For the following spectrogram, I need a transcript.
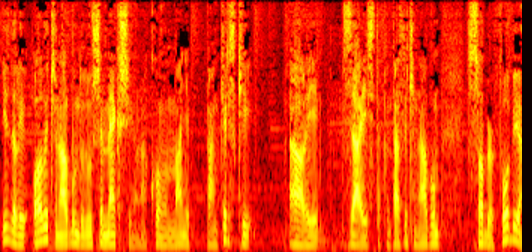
izdali odličan album do duše Mekši, onako manje pankerski, ali zaista fantastičan album Sober Phobia.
